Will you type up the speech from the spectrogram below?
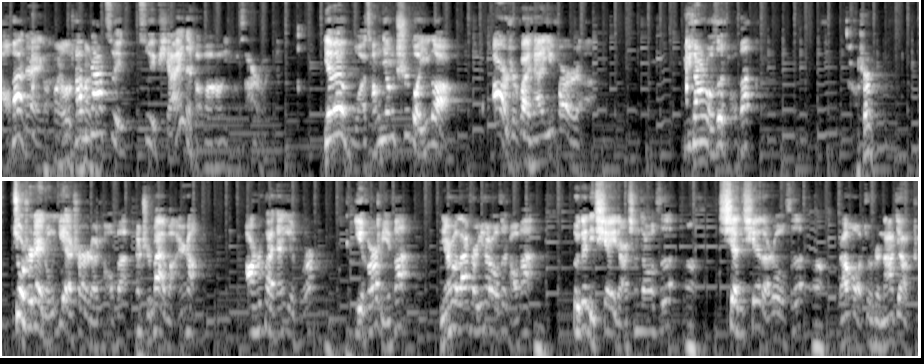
对，炒饭这个，他们家最最便宜的炒饭好像也就三十块钱，因为我曾经吃过一个二十块钱一份儿的鱼香肉丝炒饭，好事儿，就是这种夜市的炒饭，它只卖晚上，二十块钱一盒，一盒米饭。你要说来份鱼香肉丝炒饭，会给你切一点青椒丝，嗯，现切的肉丝，嗯，然后就是拿酱炒。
